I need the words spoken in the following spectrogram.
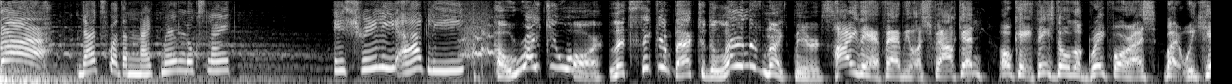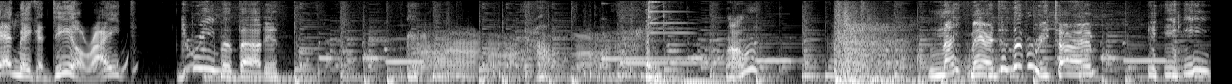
Ah! That's what a nightmare looks like. It's really ugly. How right you are. Let's take them back to the land of nightmares. Hi there, Fabulous Falcon. Okay, things don't look great for us, but we can make a deal, right? Dream about it. Huh? Nightmare delivery time.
